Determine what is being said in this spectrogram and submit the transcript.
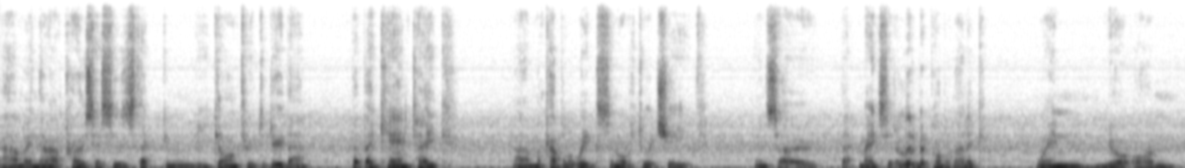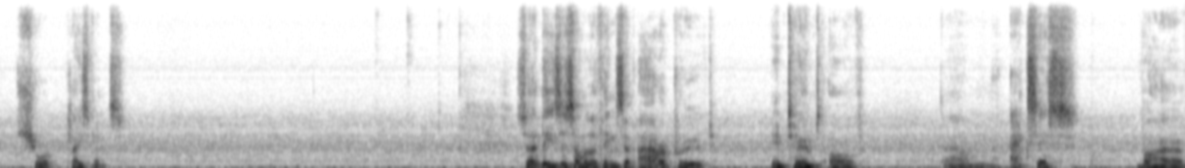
um, and there are processes that can be gone through to do that but they can take um, a couple of weeks in order to achieve and so that makes it a little bit problematic when you're on short placements. So these are some of the things that are approved in terms of um, access via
